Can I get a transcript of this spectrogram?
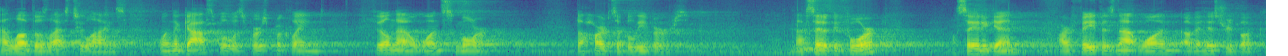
I love those last two lines. When the gospel was first proclaimed, fill now once more the hearts of believers. I've said it before, I'll say it again. Our faith is not one of a history book,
